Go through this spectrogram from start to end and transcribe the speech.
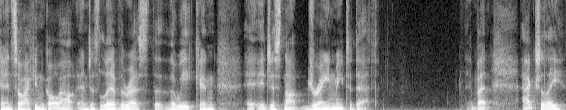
And so I can go out and just live the rest of the week and it, it just not drain me to death. But actually,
